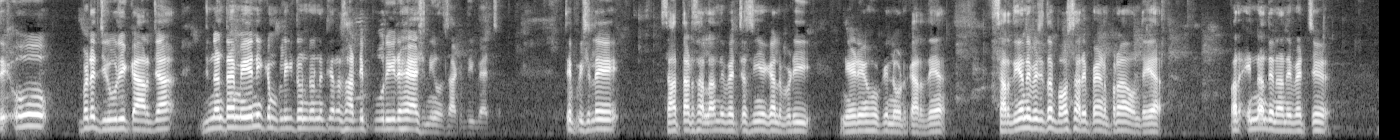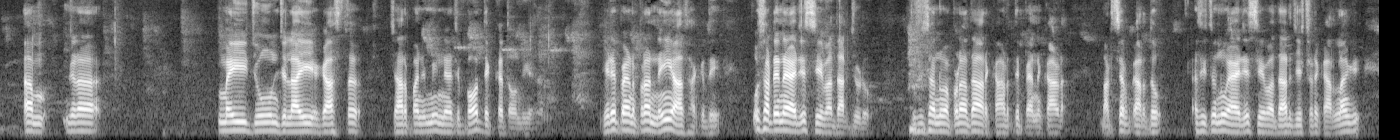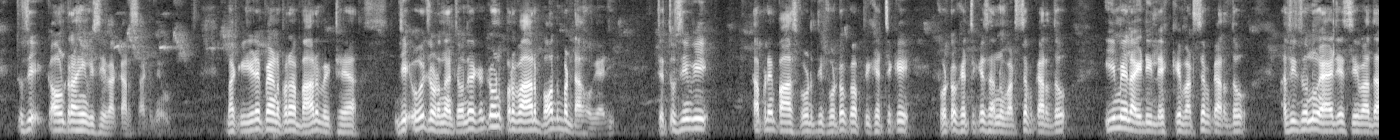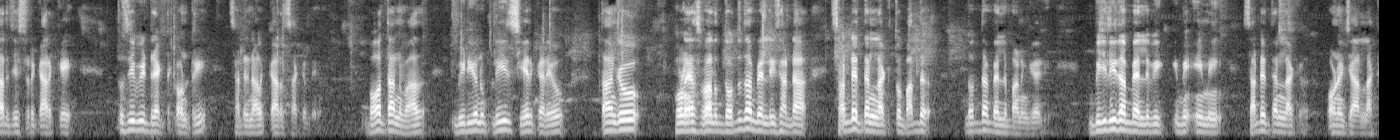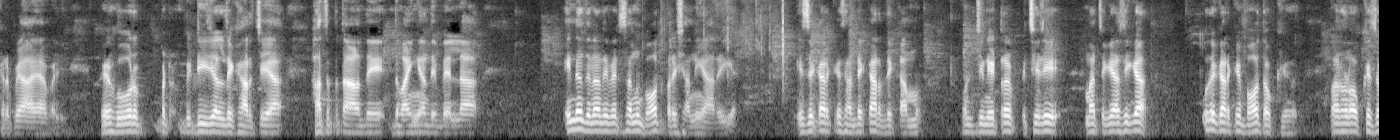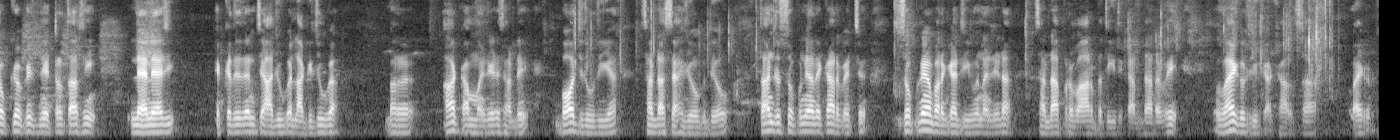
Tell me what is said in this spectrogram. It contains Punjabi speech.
ਤੇ ਉਹ ਬੜੇ ਜ਼ਰੂਰੀ ਕਾਰਜ ਆ। ਜਿੰਨਾ ਟਾਈਮ ਇਹ ਨਹੀਂ ਕੰਪਲੀਟ ਹੁੰਦਾ, ਉਹਨਾਂ ਚਿਰ ਸਾਡੀ ਪੂਰੀ ਰਹਿائش ਨਹੀਂ ਹੋ ਸਕਦੀ ਵਿੱਚ। ਤੇ ਪਿਛਲੇ 7-8 ਸਾਲਾਂ ਦੇ ਵਿੱਚ ਅਸੀਂ ਇਹ ਗੱਲ ਬੜੀ ਨੇੜੇ ਹੋ ਕੇ ਨੋਟ ਕਰਦੇ ਆ। ਸਰਦੀਆਂ ਦੇ ਵਿੱਚ ਤਾਂ ਬਹੁਤ ਸਾਰੇ ਭੈਣ ਭਰਾ ਆਉਂਦੇ ਆ, ਪਰ ਇਹਨਾਂ ਦਿਨਾਂ ਦੇ ਵਿੱਚ ਜਿਹੜਾ ਮਈ, ਜੂਨ, ਜੁਲਾਈ, ਅਗਸਤ 4-5 ਮਹੀਨਿਆਂ 'ਚ ਬਹੁਤ ਦਿੱਕਤ ਆਉਂਦੀ ਹੈ ਸਾਨੂੰ। ਜਿਹੜੇ ਭੈਣ ਭਰਾ ਨਹੀਂ ਆ ਸਕਦੇ, ਉਹ ਸਾਡੇ ਨਾਲ ਐਜ ਸੇਵਾਦਾਰ ਜੁੜੋ। ਤੁਸੀਂ ਸਾਨੂੰ ਆਪਣਾ ਆਧਾਰ ਕਾਰਡ ਤੇ ਪੈਨ ਕਾਰਡ WhatsApp ਕਰ ਦਿਓ। ਅਸੀਂ ਤੁਹਾਨੂੰ ਐਜ ਸੇਵਾਦਾਰ ਰਜਿਸਟਰਡ ਕਰ ਲਾਂਗੇ। ਤੁਸੀਂ ਅਕਾਊਂਟ ਰਾਹੀਂ ਵੀ ਸੇਵਾ ਕਰ ਸਕਦੇ ਹੋ। ਬਾਕੀ ਜਿਹੜੇ ਭੈਣ ਭਰਾ ਬਾਹਰ ਬੈਠੇ ਆ, ਜੇ ਉਹ ਜੁੜਨਾ ਚਾਹੁੰਦੇ ਆ, ਕਿਉਂਕਿ ਹੁਣ ਪਰਿਵਾਰ ਬਹੁਤ ਵੱਡਾ ਹੋ ਗਿਆ ਜੀ। ਤੇ ਤੁਸੀਂ ਵੀ ਆਪਣੇ ਪਾਸਪੋਰਟ ਦੀ ਫੋਟੋ ਕਾਪੀ ਖਿੱਚ ਕੇ, ਫੋਟੋ ਖਿੱਚ ਕੇ ਸਾਨੂੰ WhatsApp ਕਰ ਦਿਓ। ਈਮੇਲ ਆਈਡੀ ਲਿਖ ਕੇ WhatsApp ਕਰ ਦਿਓ। ਅਸੀਂ ਤੁਹਾਨੂੰ ਐਜ ਏ ਸੇਵਾਦਾਰ ਰਜਿਸਟਰ ਕਰਕੇ ਤੁਸੀਂ ਵੀ ਡਾਇਰੈਕਟ ਕਾਉਂਟਰੀ ਸਾਡੇ ਨਾਲ ਕਰ ਸਕਦੇ ਹੋ। ਬਹੁਤ ਧੰਨਵਾਦ। ਵੀਡੀਓ ਨੂੰ ਪਲੀਜ਼ ਸ਼ੇਅਰ ਕਰਿਓ। ਤਾਂ ਜੋ ਹੁਣ ਇਸ ਵਾਰ ਦੁੱਧ ਦਾ ਬਿੱਲ ਹੀ ਸਾਡਾ 3.5 ਲੱਖ ਤੋਂ ਵੱਧ ਦੁੱਧ ਦਾ ਬਿੱਲ ਬਣ ਗਿਆ ਜੀ। ਬਿਜਲੀ ਦਾ ਬਿੱਲ ਵੀ ਇਵੇਂ ਇਵੇਂ 3.5 ਲੱਖ, ਪੌਣੇ 4 ਲੱਖ ਰੁਪਇਆ ਆਇਆ ਵਾ ਜੀ। ਫਿਰ ਹੋਰ ਬਟ- ਡੀਜ਼ਲ ਦੇ ਖਰਚੇ ਆ, ਹਸਪਤਾਲ ਦੇ ਦਵਾਈਆਂ ਦੇ ਬਿੱਲ ਆ ਇਹਨਾਂ ਦਿਨਾਂ ਦੇ ਵਿੱਚ ਸਾਨੂੰ ਬਹੁਤ ਪਰੇਸ਼ਾਨੀ ਆ ਰਹੀ ਹੈ। ਇਸੇ ਕਰਕੇ ਸਾਡੇ ਘਰ ਦੇ ਕੰਮ ਹੁਣ ਜਨਰੇਟਰ ਪਿੱਛੇ ਜੇ ਮੱਚ ਗਿਆ ਸੀਗਾ, ਉਹਦੇ ਕਰਕੇ ਬਹੁਤ ਔਖੇ ਹੋਏ। ਪਰ ਹੁਣ ਔਖੇ ਸੌਖੇ ਹੋ ਕੇ ਜਨਰੇਟਰ ਤਾਂ ਅਸੀਂ ਲੈ ਲਿਆ ਜੀ। ਇੱਕ ਦੇ ਦਿਨ ਚ ਆ ਜਾਊਗਾ, ਲੱਗ ਜਾਊਗਾ। ਪਰ ਆਹ ਕੰਮ ਆ ਜਿਹੜੇ ਸਾਡੇ ਬਹੁਤ ਜ਼ਰੂਰੀ ਆ, ਸਾਡਾ ਸਹਿਯੋਗ ਦਿਓ। ਤਾਂ ਜੋ ਸੁਪਨਿਆਂ ਦੇ ਘਰ ਵਿੱਚ ਸੁਪਨਿਆਂ ਵਰਗਾ ਜੀਵਨ ਆ ਜਿਹੜਾ ਸਾਡਾ ਪਰਿਵਾਰ ਬਤੀਤ ਕਰਦਾ ਰਹੇ। ਵਾਹਿਗੁਰੂ ਜੀ ਕਾ ਖਾਲਸਾ, ਵਾਹਿਗੁਰੂ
